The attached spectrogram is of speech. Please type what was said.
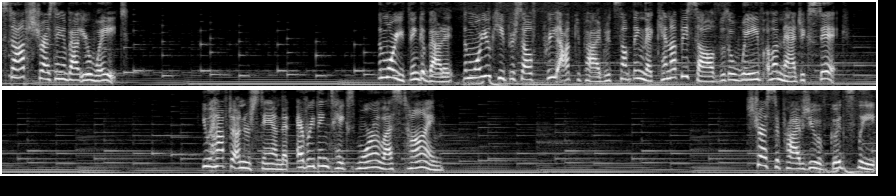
stop stressing about your weight. The more you think about it, the more you keep yourself preoccupied with something that cannot be solved with a wave of a magic stick. You have to understand that everything takes more or less time. Stress deprives you of good sleep,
